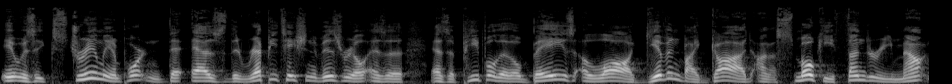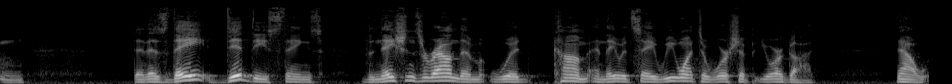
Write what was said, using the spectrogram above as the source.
it was extremely important that as the reputation of Israel as a, as a people that obeys a law given by God on a smoky, thundery mountain, that as they did these things, the nations around them would come and they would say, We want to worship your God. Now,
